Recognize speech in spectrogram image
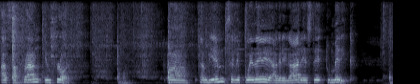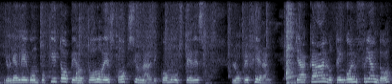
azafrán en flor. Ah, también se le puede agregar este turmeric. Yo le agrego un poquito, pero todo es opcional de cómo ustedes lo prefieran. Ya acá lo tengo enfriando.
